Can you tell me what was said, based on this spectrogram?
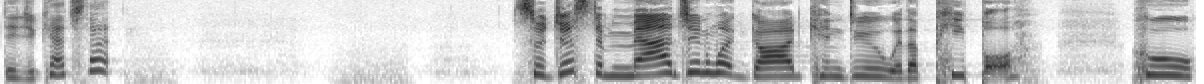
Did you catch that? So just imagine what God can do with a people who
